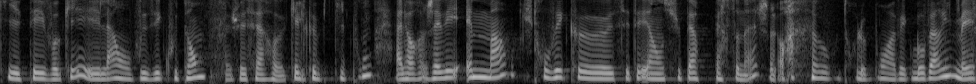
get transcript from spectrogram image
qui étaient évoqués. Et là, en vous écoutant, je vais faire quelques petits ponts. Alors, j'avais Emma. Je trouvais que c'était un super personnage. Alors, outre le pont avec Bovary, mais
